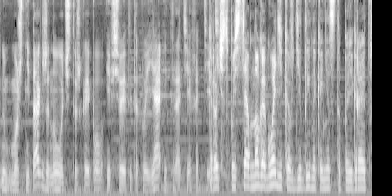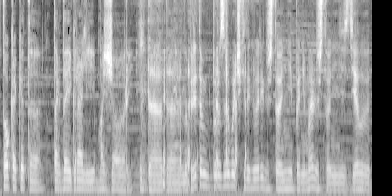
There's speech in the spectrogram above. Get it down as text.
ну, может, не так же, но очень тоже хайпово. И все, и ты такой, я играть, я хотеть. Короче, спустя много годиков деды наконец-то поиграют в то, как это тогда играли мажоры. Да, да, но при этом разработчики договорились, что они понимали, что они не сделают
